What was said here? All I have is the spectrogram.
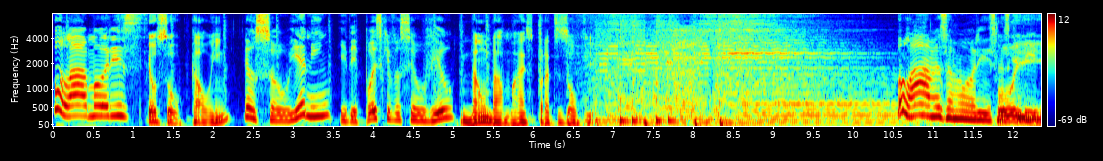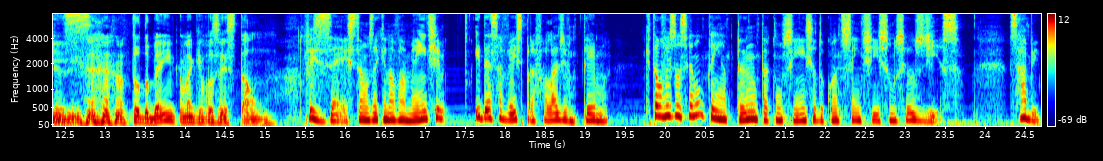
Olá, amores! Eu sou o Cauim. Eu sou o Ianin e depois que você ouviu, não dá mais para desouvir. Olá, meus amores, meus Oi. queridos. Tudo bem? Como é que vocês estão? Pois é, estamos aqui novamente e dessa vez para falar de um tema que talvez você não tenha tanta consciência do quanto sente isso nos seus dias. Sabe?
